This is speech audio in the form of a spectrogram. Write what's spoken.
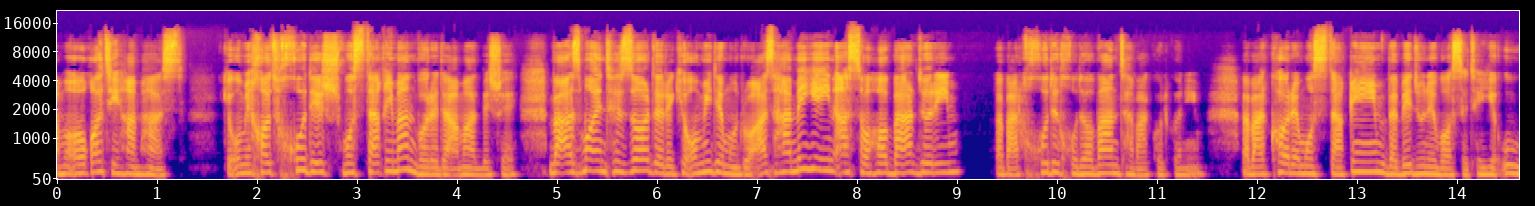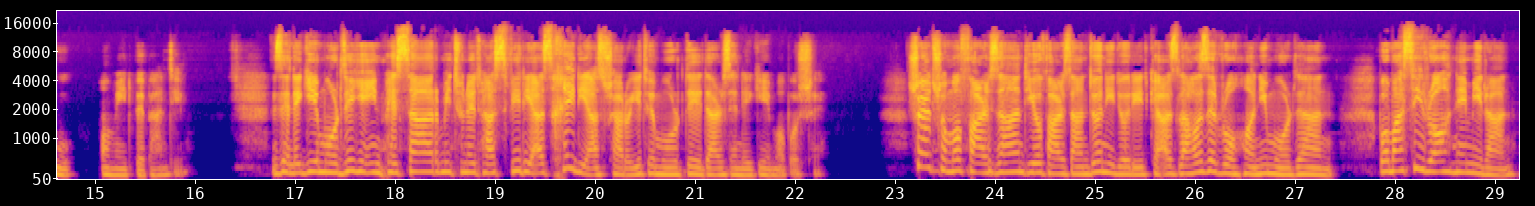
اما اوقاتی هم هست که او می‌خواد خودش مستقیما وارد عمل بشه و از ما انتظار داره که امیدمون رو از همه این اساها برداریم و بر خود خداوند توکل کنیم و بر کار مستقیم و بدون واسطه او امید ببندیم. زندگی مرده این پسر می‌تونه تصویری از خیلی از شرایط مرده در زندگی ما باشه. شاید شما فرزند یا فرزندانی دارید که از لحاظ روحانی مردن با مسیح راه نمیرن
